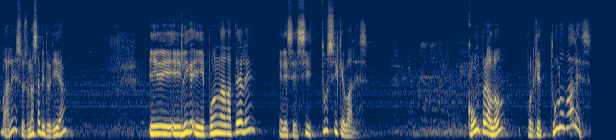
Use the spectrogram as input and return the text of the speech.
¿Vale? Eso es una sabiduría. Y, y, ponla a la tele y dice, sí, tú sí que vales. Cómpralo porque tú lo vales.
